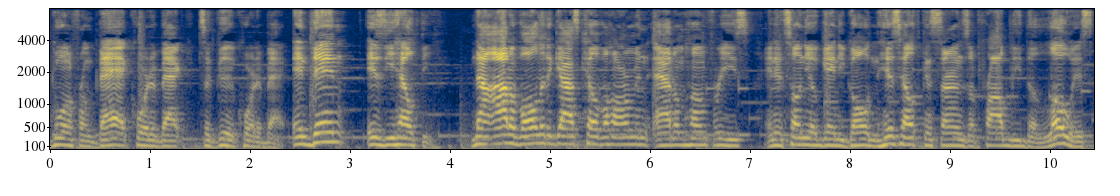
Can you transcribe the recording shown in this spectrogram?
going from bad quarterback to good quarterback. And then, is he healthy? Now, out of all of the guys, Kelvin Harmon, Adam Humphries, and Antonio Gandy Golden, his health concerns are probably the lowest.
